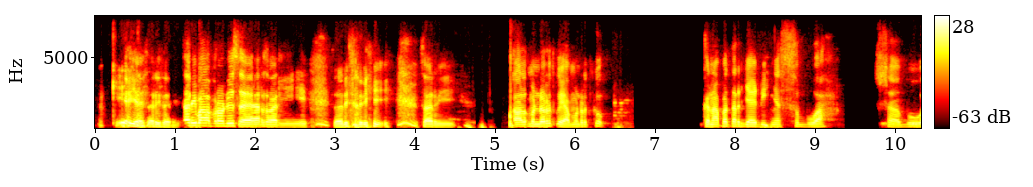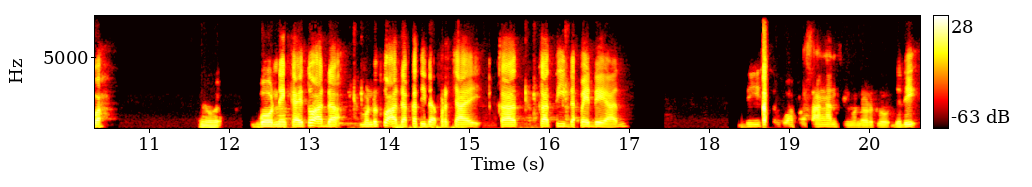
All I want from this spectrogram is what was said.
Oke. Iya, iya, sorry, sorry. Sorry, Pak Produser, sorry. Sorry, sorry. sorry. Kalau menurutku ya, menurutku kenapa terjadinya sebuah sebuah boneka itu ada menurutku ada ketidakpercaya ke, ketidakpedean di sebuah pasangan sih menurutku. Jadi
